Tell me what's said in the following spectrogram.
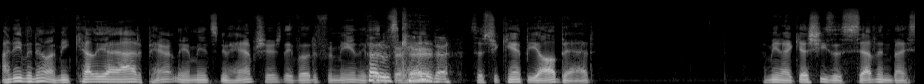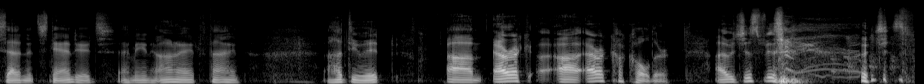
I didn't even know. I mean, Kelly Ayotte, apparently, I mean, it's New Hampshire. They voted for me and they Thought it voted was for Canada. her. So she can't be all bad. I mean, I guess she's a seven by seven at standards. I mean, all right, fine. I'll do it. Um, Eric, uh, Eric Cuckolder. I was just visiting. I just.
